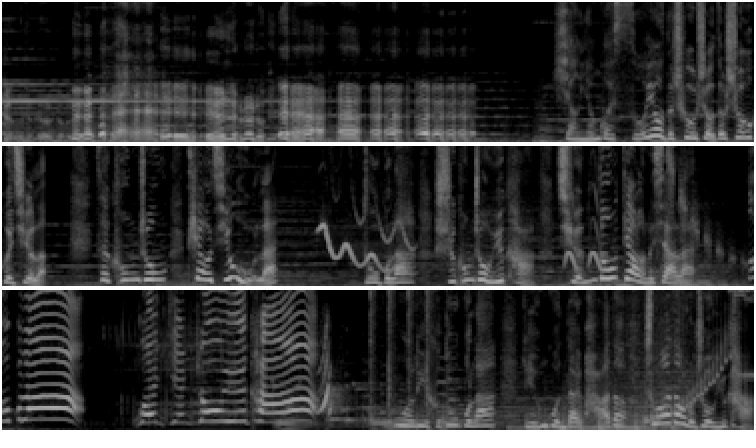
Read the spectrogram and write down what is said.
痒痒怪所有的触手都收回去了，在空中跳起舞来。杜布拉时空咒语卡全都掉了下来。杜布拉，快捡咒语卡！茉莉和杜布拉连滚带爬的抓到了咒语卡，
